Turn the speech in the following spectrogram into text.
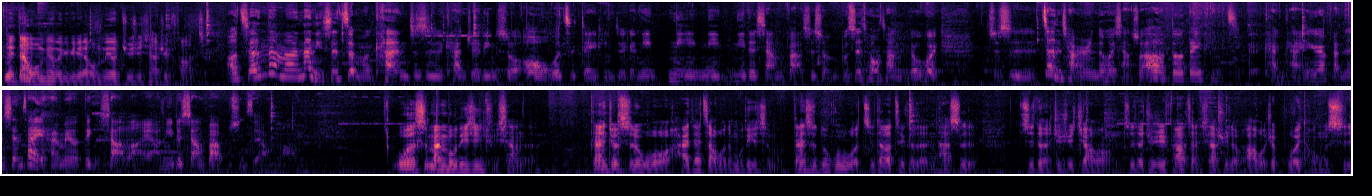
对，但我没有约，我没有继续下去发展。哦，真的吗？那你是怎么看？就是看决定说，哦，我只 dating 这个。你你你你的想法是什么？不是通常你都会，就是正常人都会想说，哦，多 dating 几个看看，因为反正现在也还没有定下来啊。你的想法不是这样吗？我是蛮目的性取向的，但就是我还在找我的目的是什么。但是如果我知道这个人他是值得继续交往、值得继续发展下去的话，我就不会同时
